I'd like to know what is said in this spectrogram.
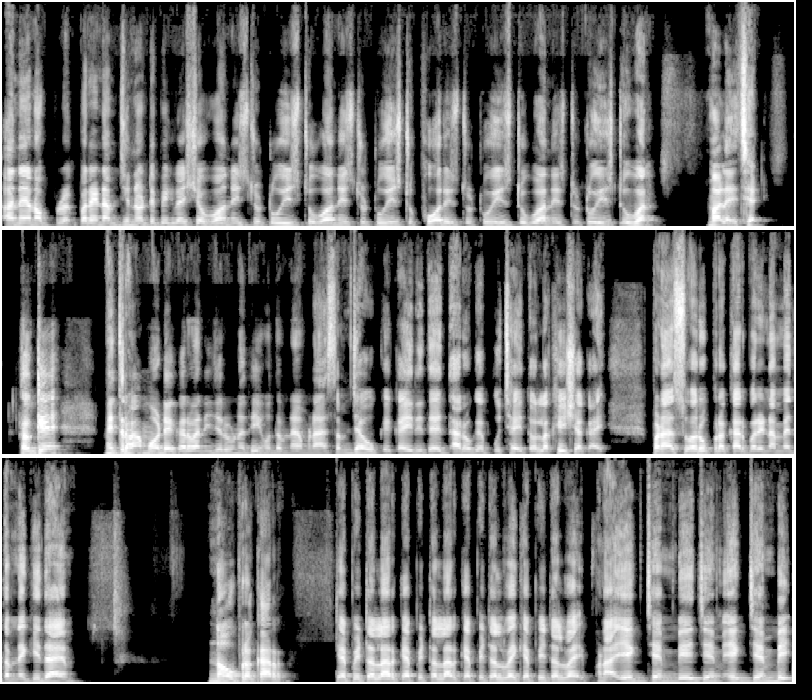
અને એનો પ્ર- પરિણામ genotypic ratio one is to two is to one is to two is to four is to two is to one is to two is to one મળે છે. ઓકે? મિત્રો, આ મોઢે કરવાની જરૂર નથી. હું તમને હમણાં સમજાવું કે કઈ રીતે, ધારો કે પૂછાય તો લખી શકાય. પણ આ સ્વરૂપ પ્રકાર પરિણામ મેં તમને કીધા એમ. નવ પ્રકાર, capital R capital R capital Y capital Y પણ આ એક જેમ, બે જેમ, એક જેમ, બે.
